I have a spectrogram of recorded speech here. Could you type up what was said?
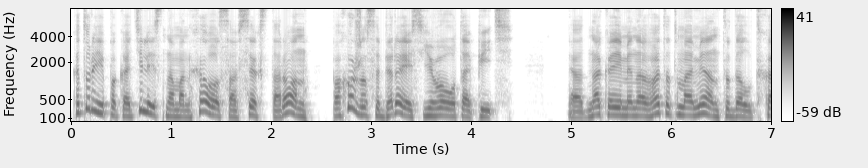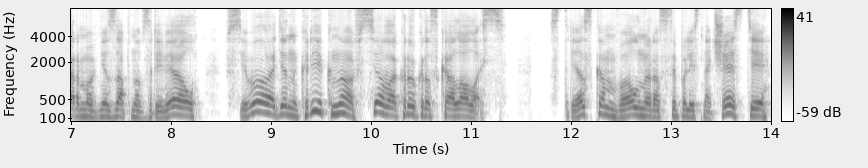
которые покатились на Манхао со всех сторон, похоже, собираясь его утопить. Однако именно в этот момент Далтхарма внезапно взревел. Всего один крик, но все вокруг раскололось. С треском волны рассыпались на части,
